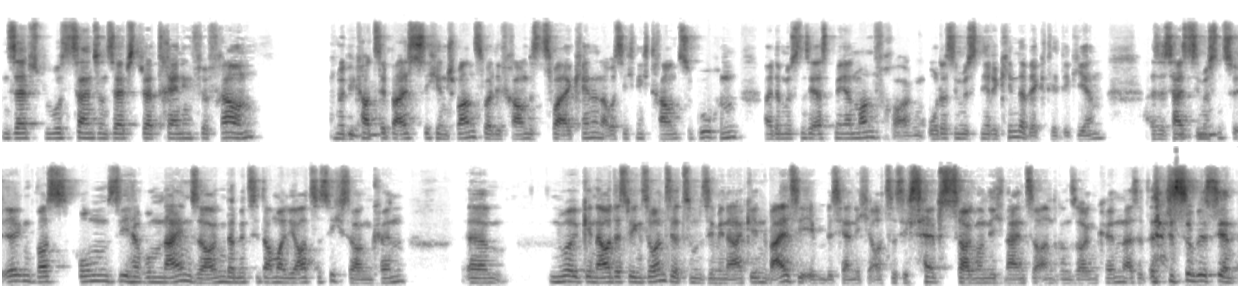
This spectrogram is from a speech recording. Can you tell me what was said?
ein Selbstbewusstseins- und Selbstwerttraining für Frauen. Nur die mhm. Katze beißt sich in den Schwanz, weil die Frauen das zwar erkennen, aber sich nicht trauen zu buchen, weil da müssen sie erstmal ihren Mann fragen oder sie müssen ihre Kinder wegdelegieren. Also das heißt, sie mhm. müssen zu irgendwas um sie herum Nein sagen, damit sie da mal Ja zu sich sagen können. Ähm, nur genau deswegen sollen sie ja zum Seminar gehen, weil sie eben bisher nicht Ja zu sich selbst sagen und nicht Nein zu anderen sagen können. Also das ist so ein bisschen,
